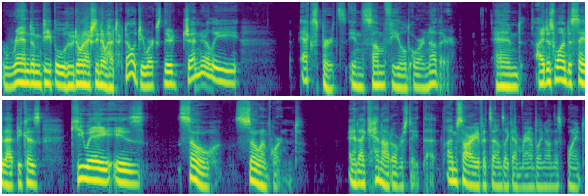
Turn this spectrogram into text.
random people who don't actually know how technology works. They're generally experts in some field or another. And I just wanted to say that because QA is so, so important. And I cannot overstate that. I'm sorry if it sounds like I'm rambling on this point,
